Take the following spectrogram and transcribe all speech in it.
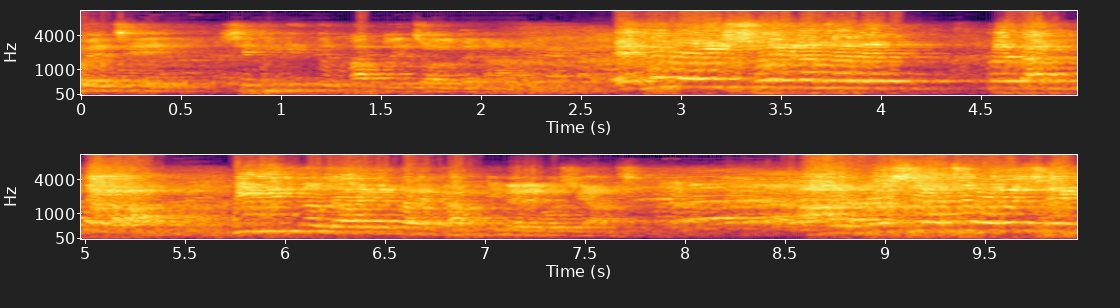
হয়েছে, সেটি কিন্তু ভাবলে চলবে না। এখন এই স্বৈরাচারের প্রেতাত্মারা বিভিন্ন জায়গায় তারা ঘাপটি মেরে বসে আছে আর বসে আছে বলে শেখ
